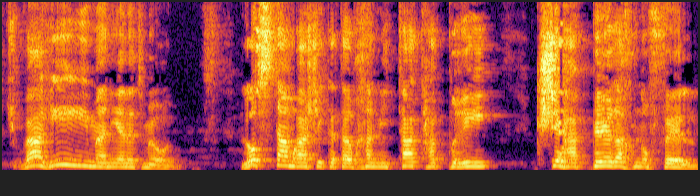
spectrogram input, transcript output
התשובה היא מעניינת מאוד. לא סתם רש"י כתב חניתת הפרי כשהפרח נופל.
